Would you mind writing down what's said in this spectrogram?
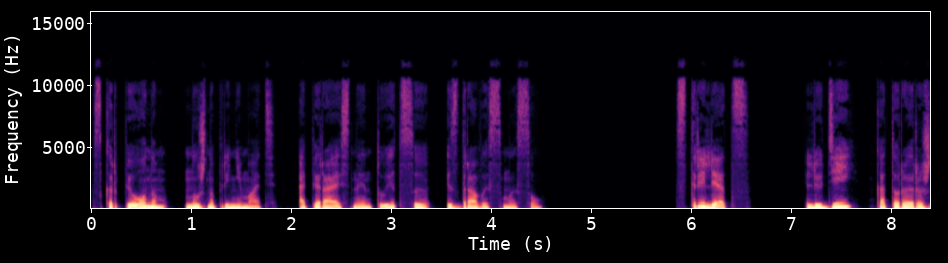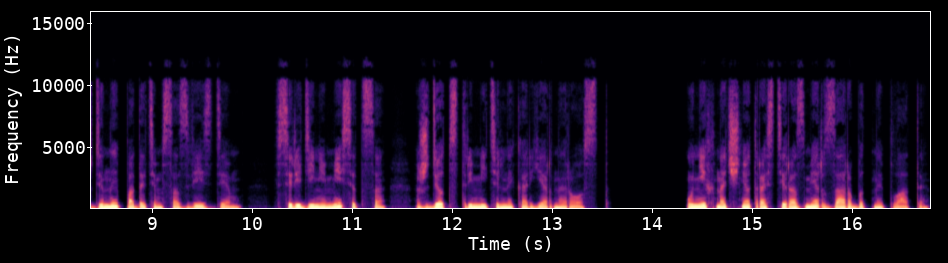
скорпионам нужно принимать, опираясь на интуицию и здравый смысл. Стрелец. Людей, которые рождены под этим созвездием, в середине месяца ждет стремительный карьерный рост. У них начнет расти размер заработной платы.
